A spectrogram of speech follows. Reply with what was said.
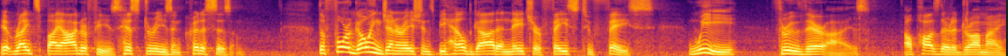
It writes biographies, histories, and criticism. The foregoing generations beheld God and nature face to face, we through their eyes. I'll pause there to draw my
